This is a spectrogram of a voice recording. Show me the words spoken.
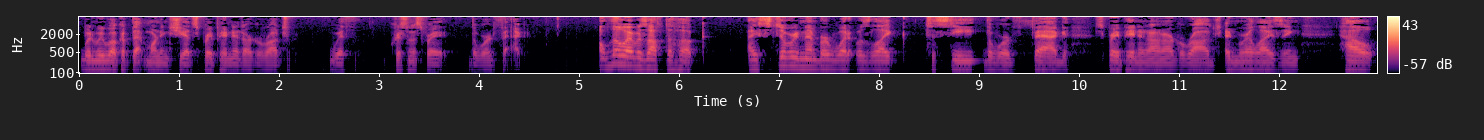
when we woke up that morning, she had spray painted our garage with Christmas spray the word fag. Although I was off the hook, I still remember what it was like to see the word fag spray painted on our garage and realizing how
